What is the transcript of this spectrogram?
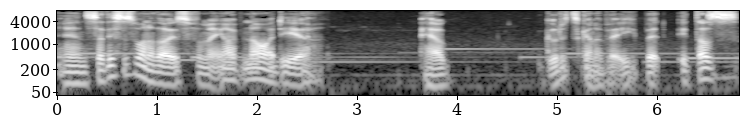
And so this is one of those for me. I have no idea how good it's going to be but it does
